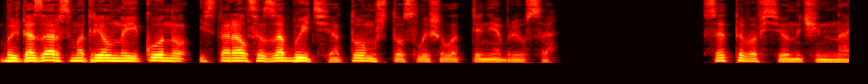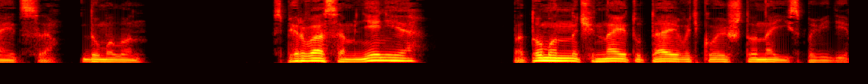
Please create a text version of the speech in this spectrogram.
Бальтазар смотрел на икону и старался забыть о том, что слышал от Тенебриуса. С этого все начинается, — думал он. Сперва сомнения, потом он начинает утаивать кое-что на исповеди.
